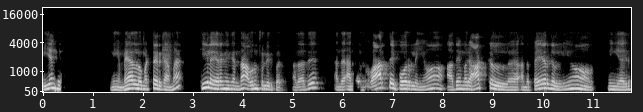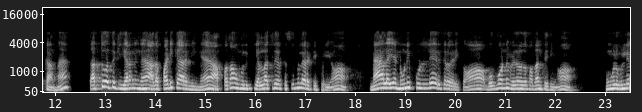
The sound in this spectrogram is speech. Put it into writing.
இயங்கணும். நீங்க மேல மட்டும் இருக்காம கீழே இறங்குங்கன்னு தான் அவரும் சொல்லியிருப்பாரு. அதாவது அந்த அந்த வார்த்தை போர்லயும் அதே மாதிரி ஆட்கள் அந்த பெயர்கள்லயும் நீங்க இருக்காம தத்துவத்துக்கு இறங்குங்க அதை படிக்க ஆரம்பிங்க அப்பதான் உங்களுக்கு எல்லாத்துலயும் இருக்க சிமிலாரிட்டி புரியும். மேலேயே நுனிப்புள்ளே இருக்கிற வரைக்கும் ஒவ்வொன்றும் விதவிதமா தான் தெரியும். உங்களுக்குள்ளே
